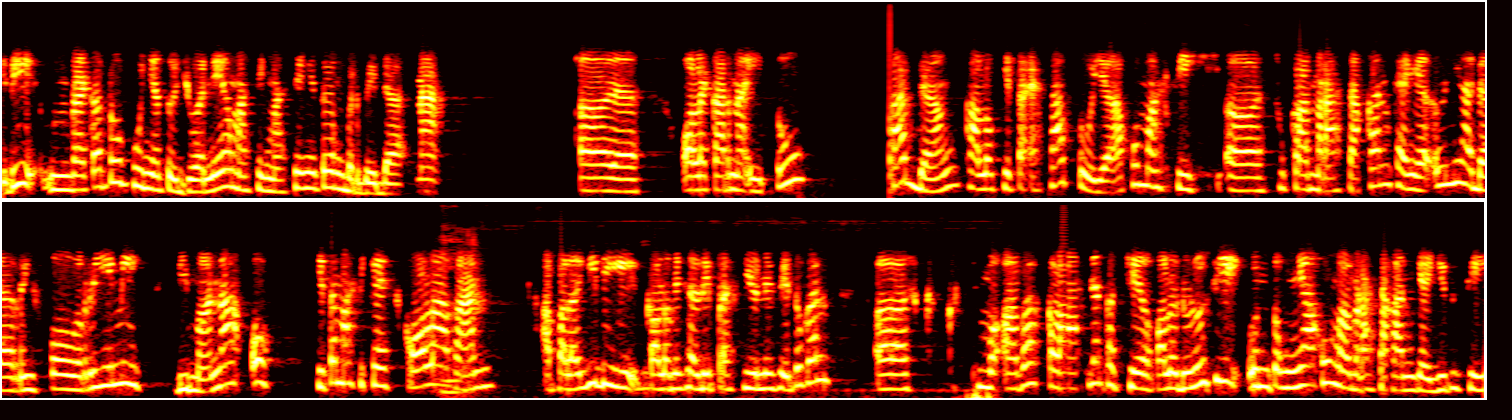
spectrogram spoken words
Jadi mereka tuh punya tujuannya yang masing-masing itu yang berbeda. Nah eh, oleh karena itu kadang kalau kita S1 ya aku masih eh, suka merasakan kayak oh, ini ada rivalry nih di mana oh kita masih kayak sekolah Hmm. kan apalagi di kalau misalnya di press unit itu kan semo- apa kelasnya kecil. Kalau dulu sih untungnya aku nggak merasakan kayak gitu sih.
